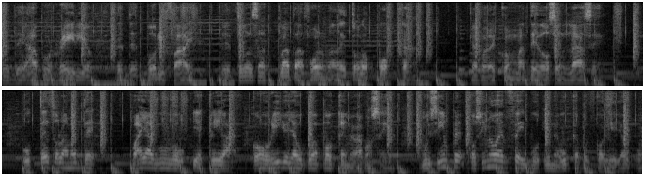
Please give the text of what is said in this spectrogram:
desde Apple Radio, desde Spotify, de todas esas plataformas, de todos los podcasts, que aparezco en más de dos enlaces. Usted solamente vaya a Google y escriba Corillo Yabucoa Podcast y me va a conseguir. Muy simple, o si no va en Facebook y me busca por Corillo Yabucoa.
